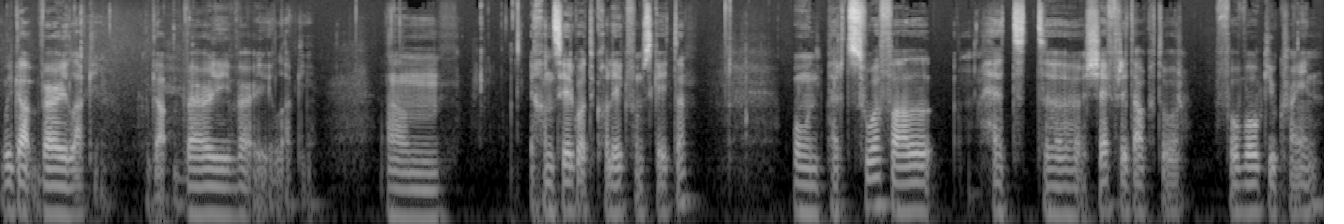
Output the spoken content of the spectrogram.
we got very lucky. We got very, very lucky. Um, ich habe einen sehr guten Kollegen vom Skaten und per Zufall hat der Chefredaktor von Vogue Ukraine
